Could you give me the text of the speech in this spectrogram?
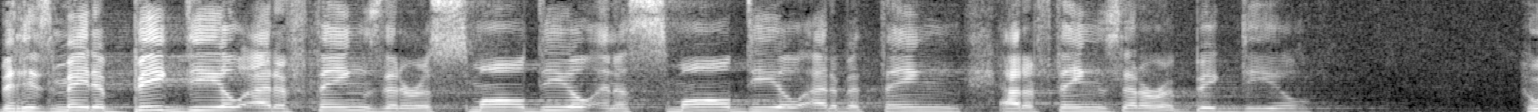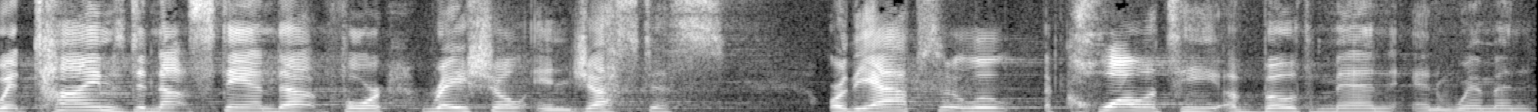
that has made a big deal out of things that are a small deal and a small deal out of a thing out of things that are a big deal who at times did not stand up for racial injustice or the absolute equality of both men and women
